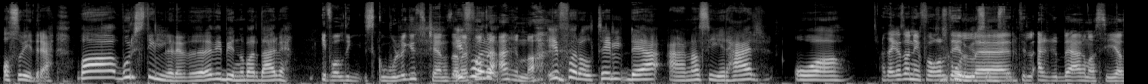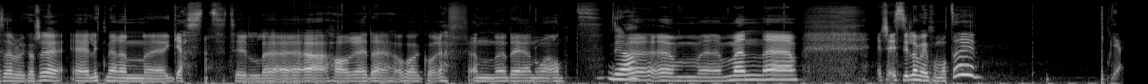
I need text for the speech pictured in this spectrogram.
Videre. Hvor stiller dere dere? Vi begynner bare der, vi. I forhold til skolegudstjeneste, I eller i forhold til Erna? I forhold til det Erna sier her, og Jeg tenker sånn I forhold til, eh, til det Erna sier, så er det kanskje eh, litt mer en eh, gest til uh, Hareide og KrF enn det er noe annet. Ja. Uh, um, men jeg stiller meg på en måte ja,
